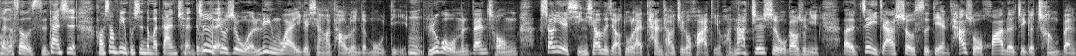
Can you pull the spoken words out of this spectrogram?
那个寿司，但是好像并不是那么单纯，对不对？这就是我另外一个想要讨论的目的。嗯，如果我们单从商业行销的角度来探讨这个话题的话，那真是我告诉你，呃，这家寿司店他所花的这个成本，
